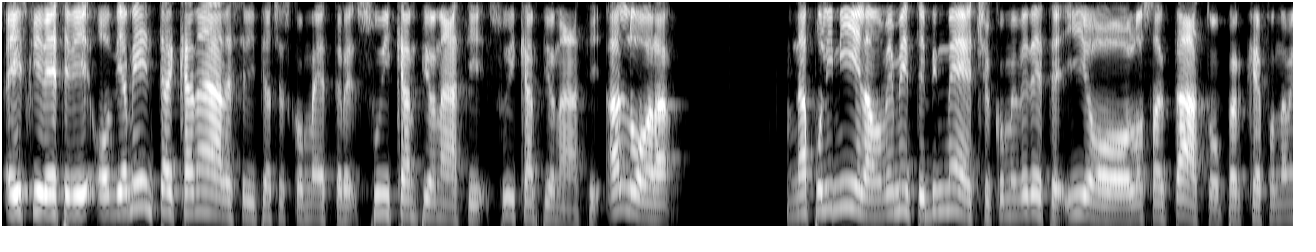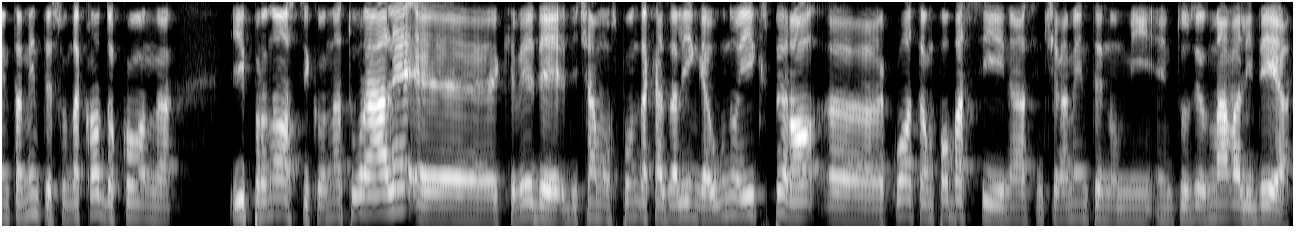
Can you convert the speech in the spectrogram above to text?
e iscrivetevi ovviamente al canale se vi piace scommettere sui campionati, sui campionati. Allora, Napoli-Milan, ovviamente big match, come vedete io l'ho saltato perché fondamentalmente sono d'accordo con il pronostico naturale eh, che vede diciamo sponda casalinga 1x però eh, quota un po' bassina sinceramente non mi entusiasmava l'idea.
